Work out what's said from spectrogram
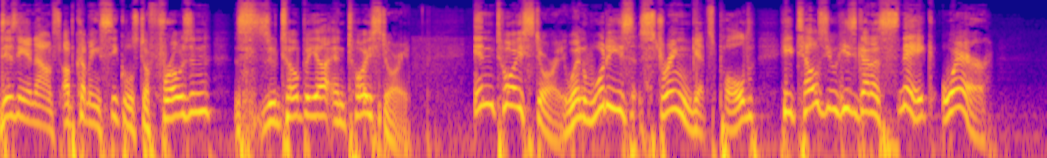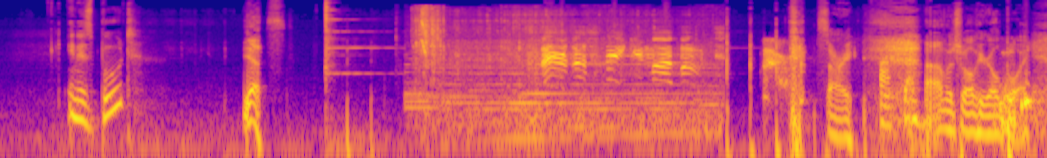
Disney announced upcoming sequels to Frozen, Zootopia, and Toy Story. In Toy Story, when Woody's string gets pulled, he tells you he's got a snake where? In his boot? Yes. Sorry. I'm a 12 year old boy.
